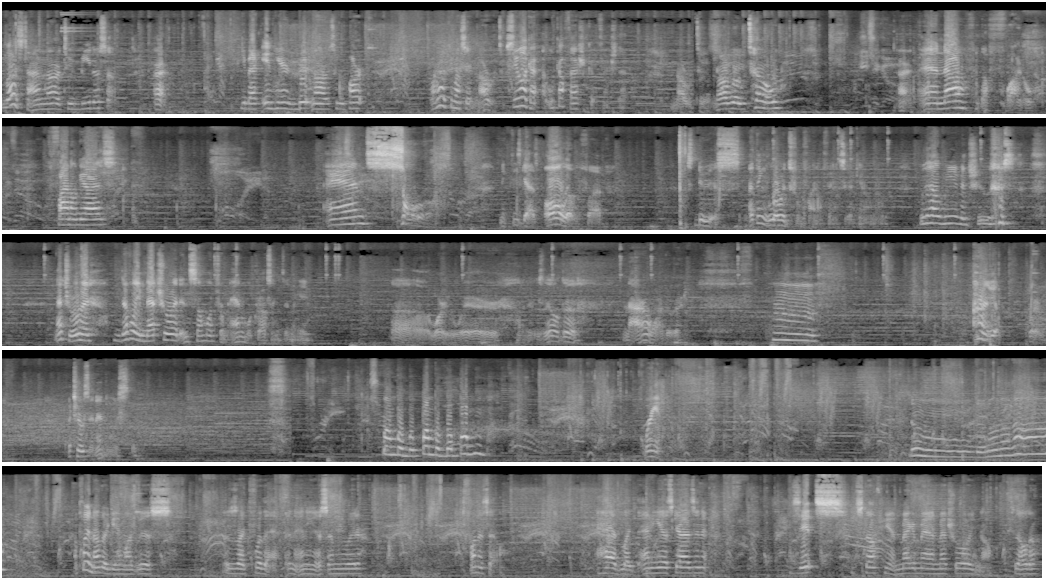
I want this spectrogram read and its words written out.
Last time Naruto beat us up. Alright. Get back in here and rip Naruto apart. Why do I keep on saying Naruto? See, look, I, look how fast I could finish that. Naruto. Naruto. Alright, and now for the final. Final, guys. And Sora. Make these guys all level 5. Let's do this. I think Lloyd's from Final Fantasy. I can't remember. Who the hell do we even choose? Metroid. Definitely Metroid and someone from Animal Crossing is in the game. Uh, WarioWare. Zelda. Nah, I don't want to go there. Hmm. yep. Whatever. I chose an NES though. Bum bum bum bum bum bum bum. Bring it. I play another game like this. This is like for the an NES emulator. Fun as hell. It had like the NES guys in it. Zits and stuff. Yeah, Mega Man, Metroid, no, Zelda.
